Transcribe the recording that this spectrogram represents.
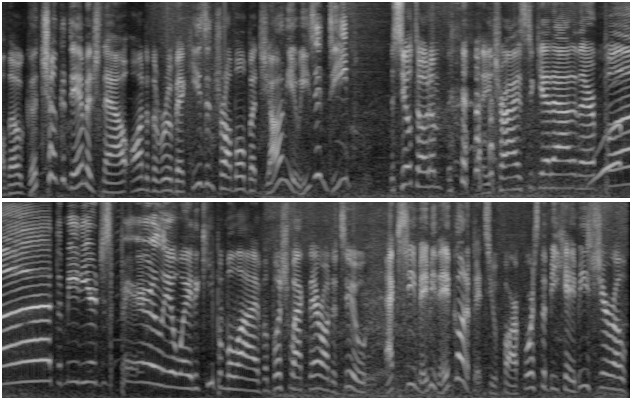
Although, good chunk of damage now onto the Rubik. He's in trouble, but Jiangyu, he's in deep. The Seal Totem. And he tries to get out of there, but the Meteor just barely away to keep him alive. A bushwhack there onto two. XG, maybe they've gone a bit too far. Force the BKB. Shiro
